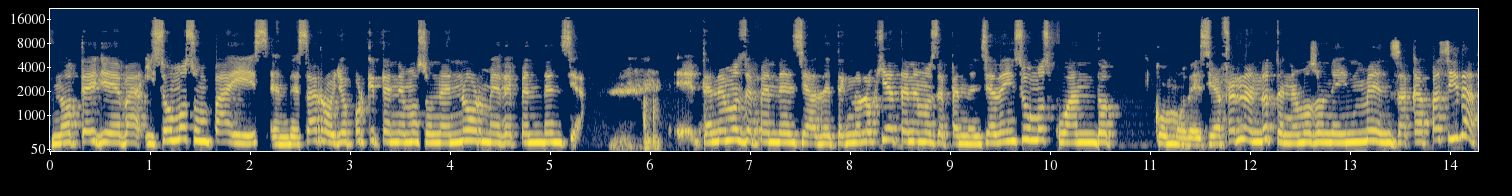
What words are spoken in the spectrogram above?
no te lleva, y somos un país en desarrollo porque tenemos una enorme dependencia. Eh, tenemos dependencia de tecnología, tenemos dependencia de insumos, cuando, como decía Fernando, tenemos una inmensa capacidad.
